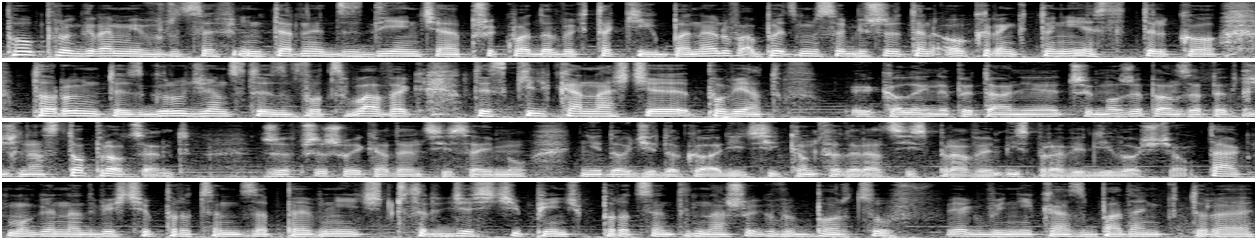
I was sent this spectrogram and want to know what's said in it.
po programie wrzucę w internet zdjęcia przykładowych takich banerów, a powiedzmy sobie, że ten okręg to nie jest tylko Toruń, to jest Grudziądz, to jest Włocławek, to jest kilkanaście powiatów. Kolejne pytanie. Czy może pan zapewnić na 100%, że w przyszłej kadencji Sejmu nie dojdzie do koalicji Konfederacji z Prawem i Sprawiedliwością? Tak, mogę na 200% zapewnić. 45% naszych wyborców, jak wynika z badań, które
